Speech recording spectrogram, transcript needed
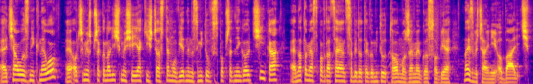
E, ciało zniknęło, e, o czym już przekonaliśmy się jakiś czas temu w jednym z mitów z poprzedniego odcinka. E, natomiast powracając sobie do tego mitu, to możemy go sobie najzwyczajniej obalić.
